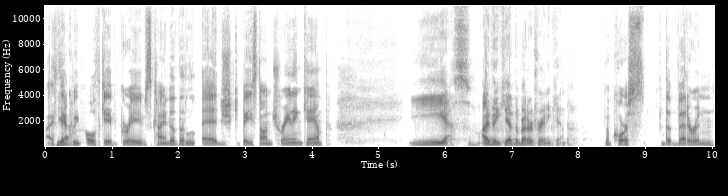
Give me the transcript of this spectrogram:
i think yeah. we both gave graves kind of the edge based on training camp Yes, I think he had the better training camp. Of course, the veteran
